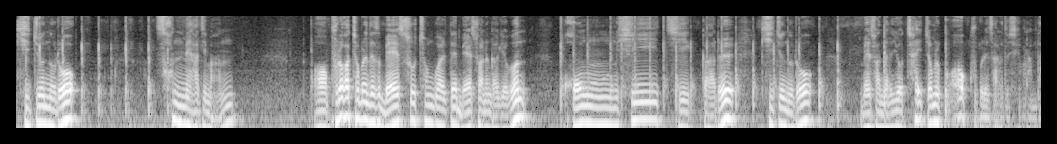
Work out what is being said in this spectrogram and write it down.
기준으로 선매하지만 어, 불허가 처분에 대해서 매수 청구할 때 매수하는 가격은 공시지가를 기준으로 매수한다는 이 차이점을 꼭 구분해서 알아두시기 바랍니다.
